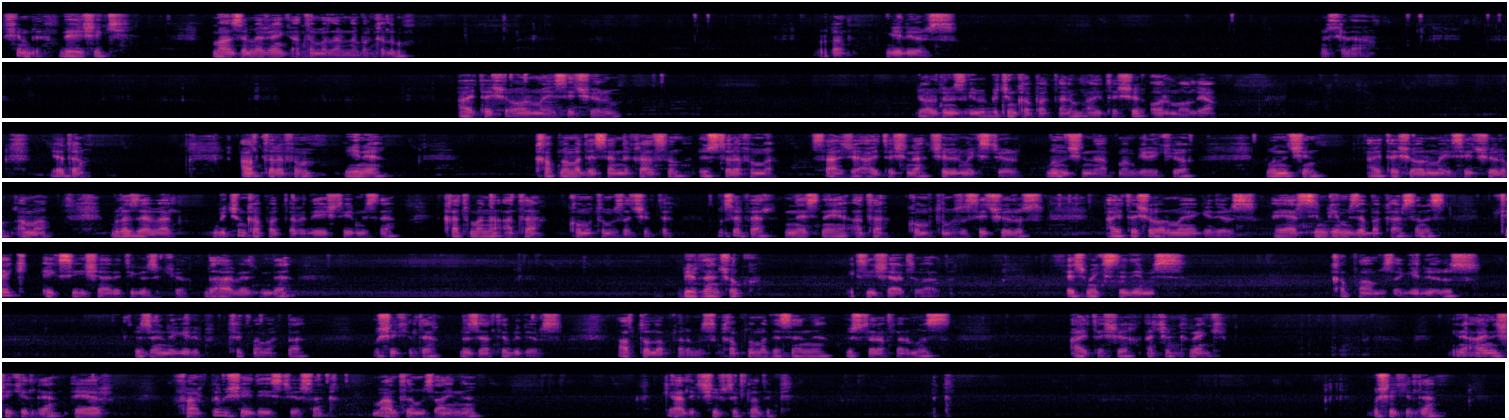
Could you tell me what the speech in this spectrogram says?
Şimdi değişik malzeme renk atamalarına bakalım. Buradan geliyoruz. Mesela Aytaşı Ormayı seçiyorum. Gördüğünüz gibi bütün kapaklarım Aytaşı Orma oluyor. Ya da alt tarafım yine kaplama desenli kalsın. Üst tarafımı sadece Aytaşı'na çevirmek istiyorum. Bunun için ne yapmam gerekiyor? Bunun için Aytaşı Ormayı seçiyorum ama biraz evvel bütün kapakları değiştiğimizde katmana ata komutumuza çıktı. Bu sefer nesneye ata komutumuzu seçiyoruz. Aytaşı ormaya geliyoruz. Eğer simgemize bakarsanız tek eksi işareti gözüküyor. Daha evvelinde birden çok eksi işareti vardı. Seçmek istediğimiz kapağımıza geliyoruz. Üzerine gelip tıklamakla bu şekilde düzeltebiliyoruz. Alt dolaplarımız kaplama desenli, üst taraflarımız ay taşı açık renk. Yine aynı şekilde eğer farklı bir şey de istiyorsak mantığımız aynı. Geldik çift tıkladık. Bu şekilde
